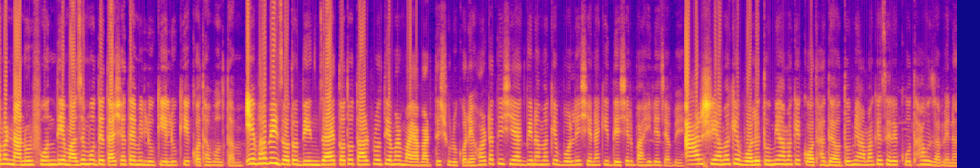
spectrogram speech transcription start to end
আমার নানুর ফোন দিয়ে মাঝে মধ্যে তার সাথে আমি লুকিয়ে লুকিয়ে কথা বলতাম। এভাবেই যত দিন যায়, তত তার প্রতি আমার মায়া বাড়তে শুরু করে। হঠাৎই সে একদিন আমাকে বলে, সে নাকি দেশের বাহিরে যাবে। আর সে আমাকে বলে, তুমি আমাকে কথা দাও, তুমি আমাকে ছেড়ে কোথাও যাবে না।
